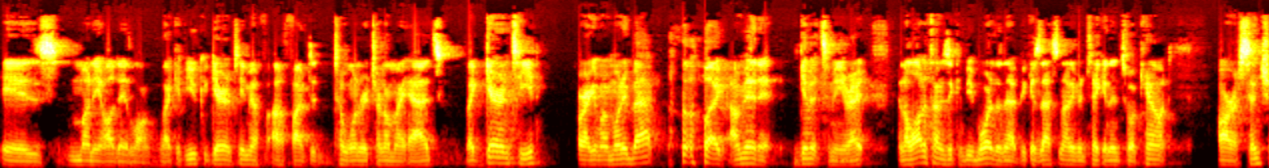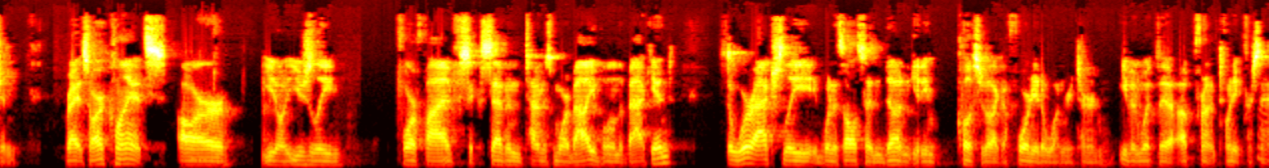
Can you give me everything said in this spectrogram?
is money all day long. Like if you could guarantee me a, five to, to one return on my ads, like guaranteed, or I get my money back, like I'm in it. Give it to me, right? And a lot of times it can be more than that because that's not even taken into account our ascension, right? So our clients are, you know, usually four, five, six, seven times more valuable in the back end. So we're actually, when it's all said and done, getting closer to like a 40 to one return, even with the upfront 20%.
